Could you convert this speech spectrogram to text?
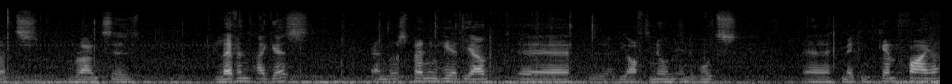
at around uh, 11 I guess and we're spending here the, out, uh, the afternoon in the woods uh, making campfire.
